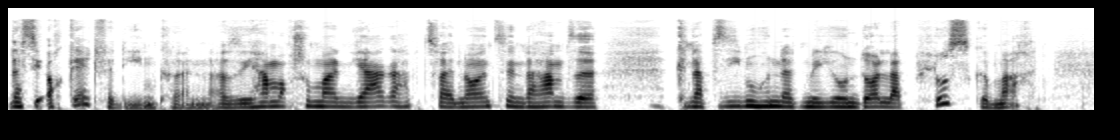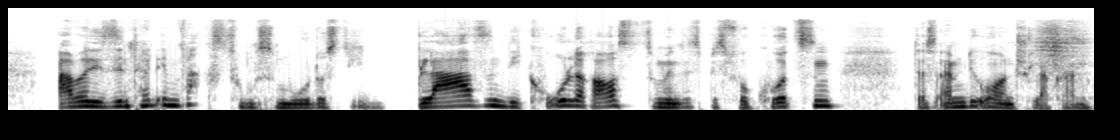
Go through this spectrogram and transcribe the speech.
dass sie auch Geld verdienen können. Also sie haben auch schon mal ein Jahr gehabt, 2019, da haben sie knapp 700 Millionen Dollar plus gemacht. Aber die sind halt im Wachstumsmodus. Die blasen die Kohle raus, zumindest bis vor kurzem, dass einem die Ohren schlackern.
